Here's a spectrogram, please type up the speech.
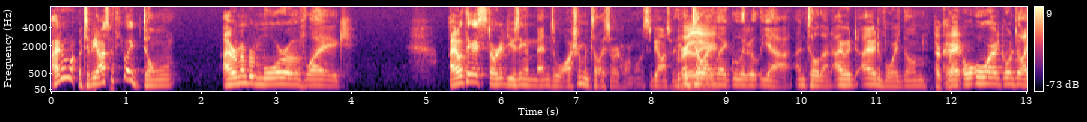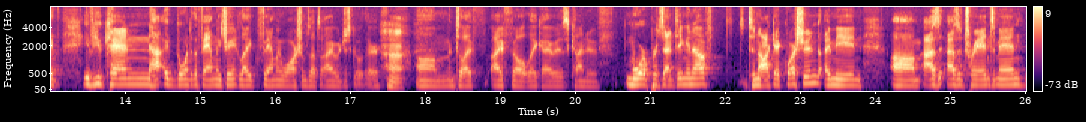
I don't. To be honest with you, I don't. I remember more of like. I don't think I started using a men's washroom until I started hormones. To be honest with you, until I like literally, yeah. Until then, I would I would avoid them. Okay. Right? Or, or I'd go into like if you can ha- go into the family chain like family washrooms. That's I would just go there. huh? Um, until I f- I felt like I was kind of more presenting enough to not get questioned. I mean, um, as as a trans man,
